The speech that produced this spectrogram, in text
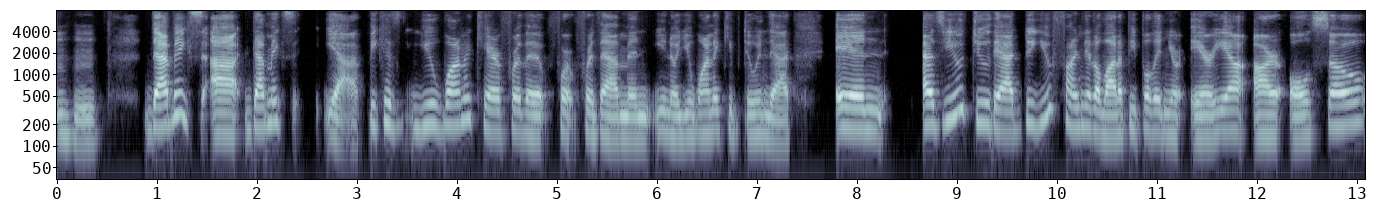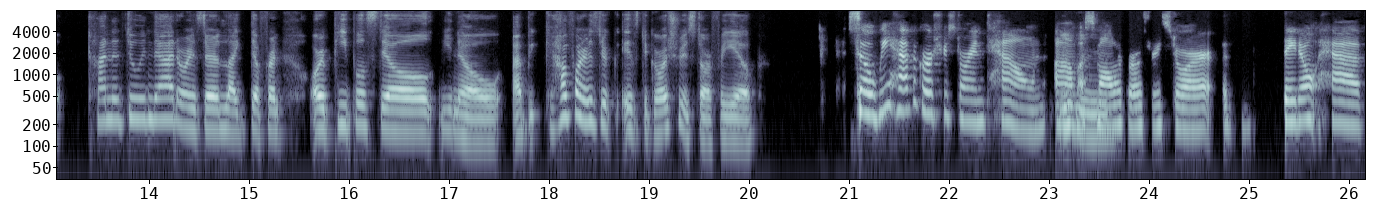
mm-hmm. that makes uh that makes yeah because you want to care for the for for them and you know you want to keep doing that and as you do that, do you find that a lot of people in your area are also kind of doing that or is there like different or people still you know how far is your is the grocery store for you so we have a grocery store in town um, mm-hmm. a smaller grocery store they don't have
